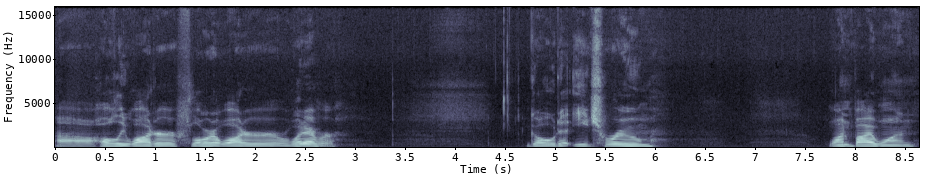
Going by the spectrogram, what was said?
uh, holy water, Florida water, or whatever. Go to each room one by one,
